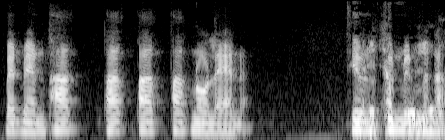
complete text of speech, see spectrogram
แบทแมนภาคภาคภาคภาคโนแลนอะที่มันขึ้นเป็นผนัง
